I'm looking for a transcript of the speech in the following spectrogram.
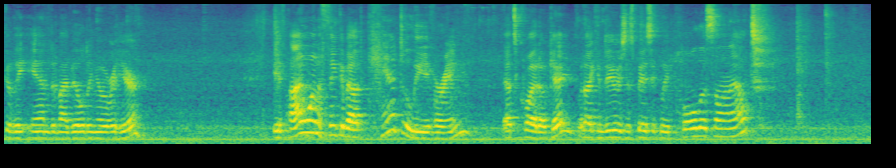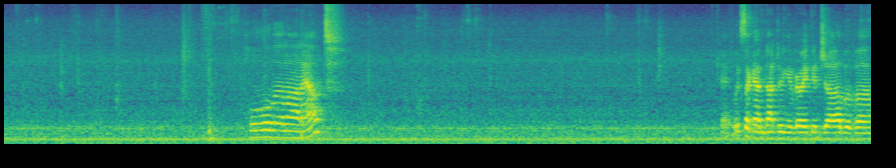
Go to the end of my building over here. If I want to think about cantilevering, that's quite okay. What I can do is just basically pull this on out. Pull that on out. Okay, looks like I'm not doing a very good job of uh,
